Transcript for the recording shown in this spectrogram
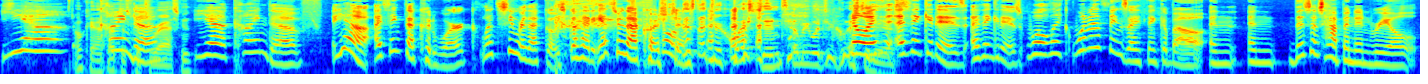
Yeah. Okay, I thought kind that's what you of. were asking. Yeah, kind of. Yeah, I think that could work. Let's see where that goes. Go ahead, answer that question. No, that's not your question. Tell me what your question is. No, I, is. th- I think it is. I think it is. Well, like one of the things I think about, and and this has happened in real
